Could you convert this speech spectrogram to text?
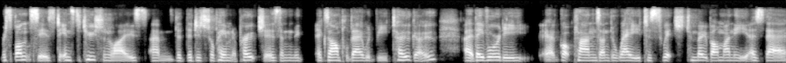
responses to institutionalize um, the, the, digital payment approaches. And an example there would be Togo. Uh, they've already uh, got plans underway to switch to mobile money as their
